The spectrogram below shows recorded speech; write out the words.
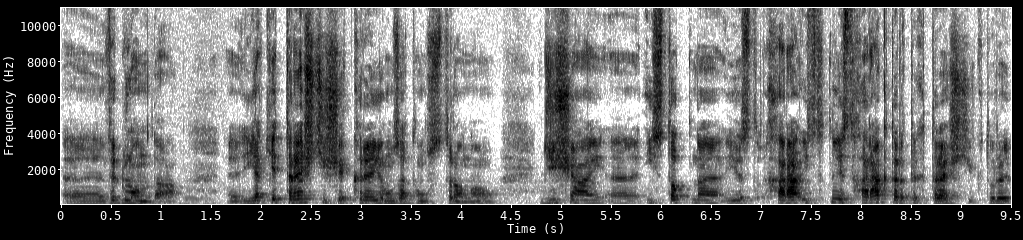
e, wygląda, e, jakie treści się kryją za tą stroną. Dzisiaj e, istotne jest, istotny jest charakter tych treści, który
